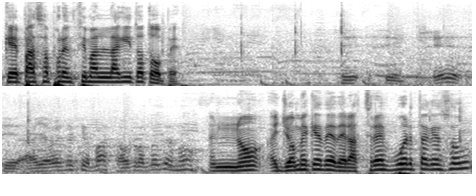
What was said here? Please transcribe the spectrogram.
que pasas por encima del laguito a tope. Sí, sí, sí, sí. Hay a veces que pasa, otras veces no. No, yo me quedé de las tres vueltas que son,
